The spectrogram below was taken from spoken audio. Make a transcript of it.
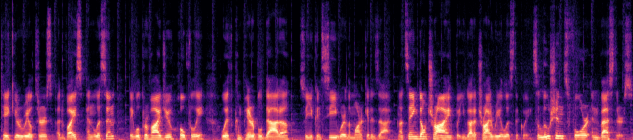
take your realtor's advice and listen. They will provide you, hopefully, with comparable data so you can see where the market is at. I'm not saying don't try, but you gotta try realistically. Solutions for investors.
